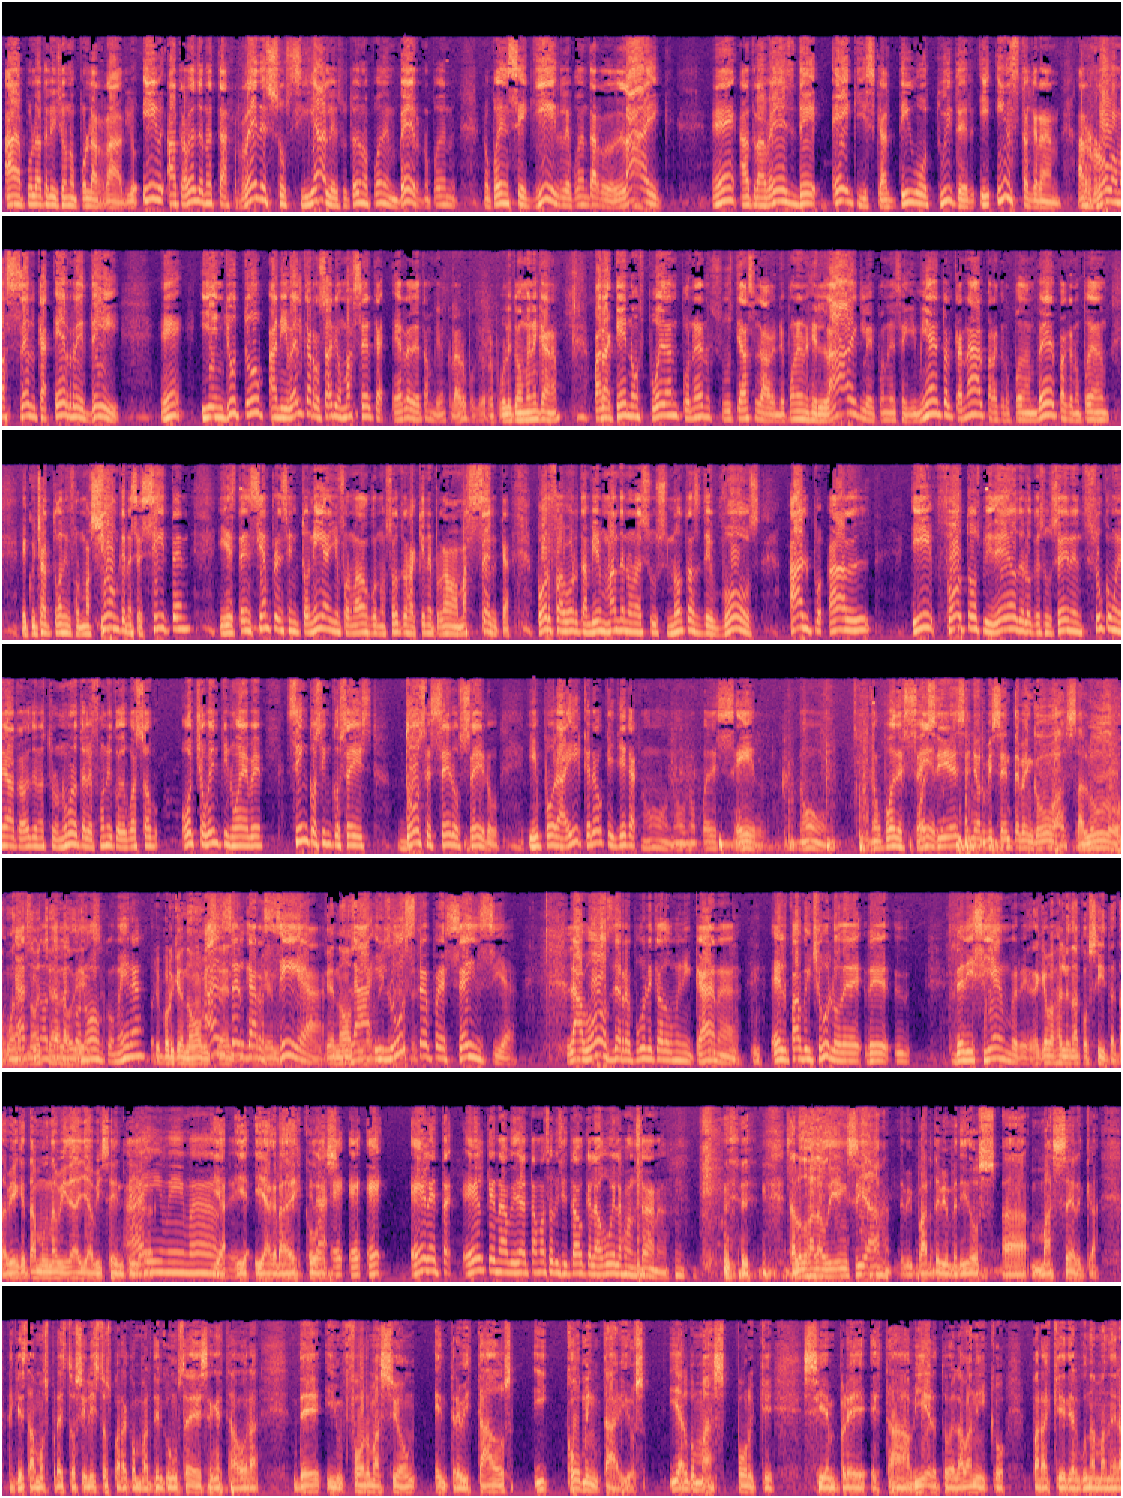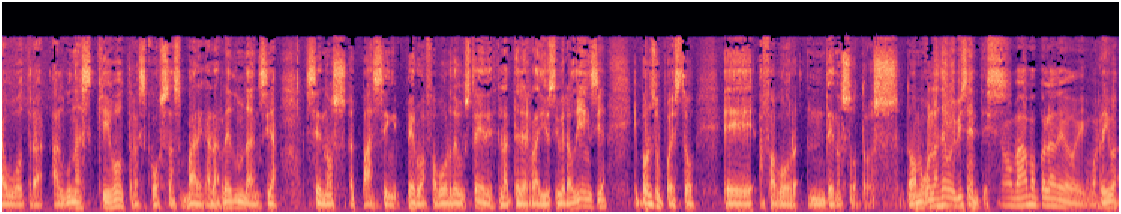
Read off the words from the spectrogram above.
ah, por la televisión o por la radio. Y a través de nuestras redes sociales, ustedes nos pueden ver, nos pueden, nos pueden seguir, le pueden dar like, ¿eh? a través de X, que antiguo Twitter, y Instagram, arroba más cerca RD, ¿eh? y en YouTube a nivel carrosario más cerca, RD también, claro, porque República Dominicana, para que nos puedan poner sus, ya saben, le ponen el like, le ponen el seguimiento al canal para que nos puedan ver, para que nos puedan escuchar toda la información que necesiten y estén siempre en sintonía y informados con nosotros aquí en el programa más cerca. Por favor, también mándenos sus notas de voz al, al, y fotos, videos de lo que sucede en su comunidad a través de nuestro número telefónico de WhatsApp 829-556-1200. Y por ahí creo que llega, no, no, no puede ser, no, no puede ser. Pues sí es, señor Vicente Bengoa. Saludos, buenas Casi no noches te a la audiencia. reconozco, mira. Pero ¿y por qué no, Vicente? ¿Por qué no? García, ¿Por qué no, la señor Vicente? ilustre presencia, la voz de República Dominicana, el papichulo de, de, de diciembre. Tiene que bajarle una cosita. Está bien que estamos en Navidad ya, Vicente. y Ay, mi madre. y, y- y agradezco La- eso. eh, eh, eh, él, está, él que en Navidad está más solicitado que la uva y las manzanas. Saludos a la audiencia. De mi parte, bienvenidos a Más Cerca. Aquí estamos prestos y listos para compartir con ustedes en esta hora de información, entrevistados y comentarios y algo más porque siempre está abierto el abanico para que de alguna manera u otra, algunas que otras cosas, valga la redundancia, se nos pasen, pero a favor de ustedes, la teleradio ciberaudiencia, y por supuesto, eh, a favor de nosotros. ¿Nos vamos con las de hoy, Vicentes? Nos vamos con las de hoy. Vamos arriba.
